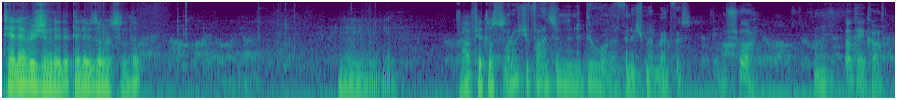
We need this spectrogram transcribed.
Television dedi, televizyon açıldı. Hmm. Afiyet olsun. Why don't you find something to do while I finish my breakfast? Sure. Okay, Carl.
